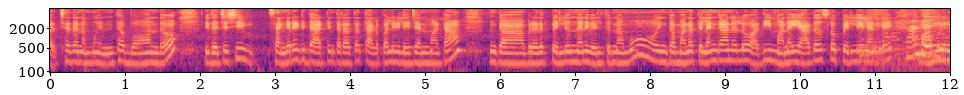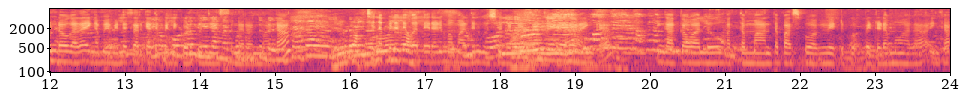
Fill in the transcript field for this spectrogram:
పచ్చదనము ఎంత బాగుందో. ఇది వచ్చేసి సంగారెడ్డి దాటిన తర్వాత తలపల్లి విలేజ్ అనమాట ఇంకా బ్రదర్ పెళ్ళి ఉందని వెళ్తున్నాము. ఇంకా మన తెలంగాణలో అది మన యాదవ్స్లో పెళ్ళినంటే మామూలుగా ఉండవు కదా. ఇంకా మేము వెళ్ళేసరికి అయితే పెళ్ళి కొడుకు చేస్తున్నారు అనమాట చిన్నపిల్లలు ఎవరు లేరని మా మరిదిని కూర్చోబెట్టేసారు ఇక్కడ ఇంకా ఇంకా అక్క వాళ్ళు అత్తమ్మ అంత పసుపు అవి పెట్టుకో పెట్టడము అలా ఇంకా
